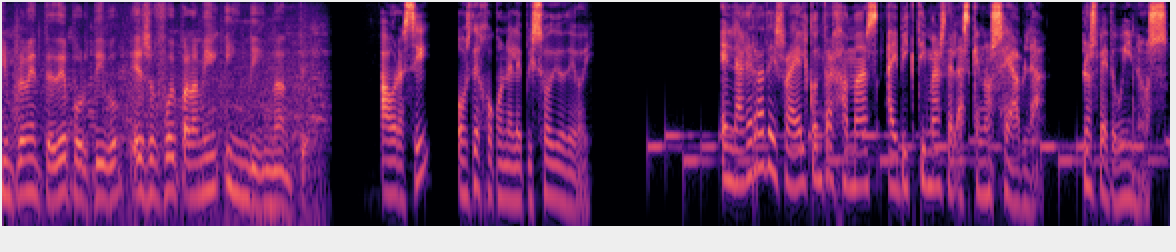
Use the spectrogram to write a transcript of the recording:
simplemente deportivo. Eso fue para mí indignante. Ahora sí, os dejo con el episodio de hoy. En la guerra de Israel contra Hamas hay víctimas de las que no se habla, los beduinos.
